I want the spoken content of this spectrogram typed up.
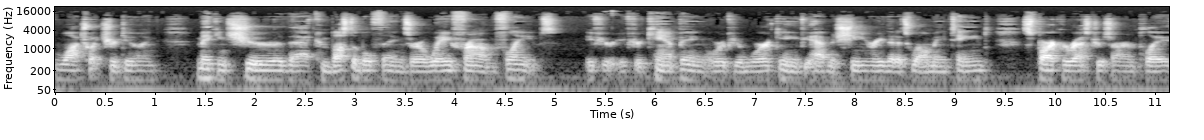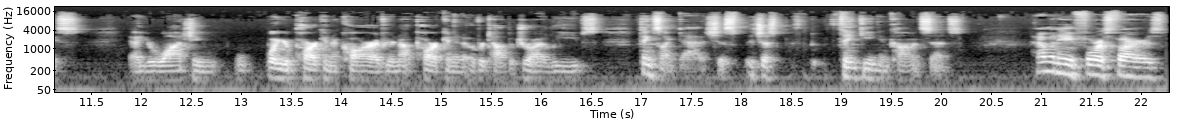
watch what you're doing, making sure that combustible things are away from flames if you're if you're camping or if you're working, if you have machinery that it's well maintained, spark arresters are in place. Uh, you're watching where you're parking a car if you're not parking it over top of dry leaves, things like that. It's just it's just thinking and common sense. How many forest fires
